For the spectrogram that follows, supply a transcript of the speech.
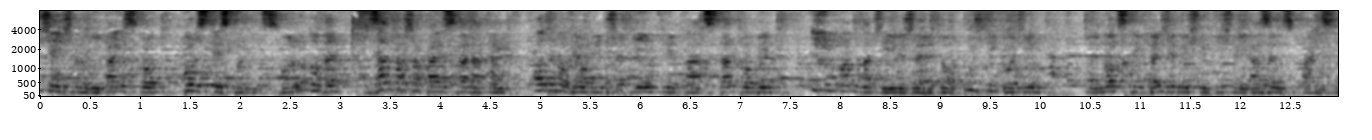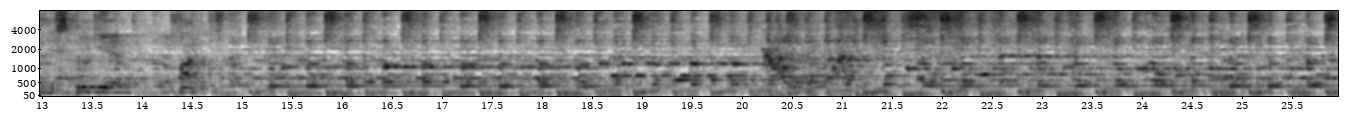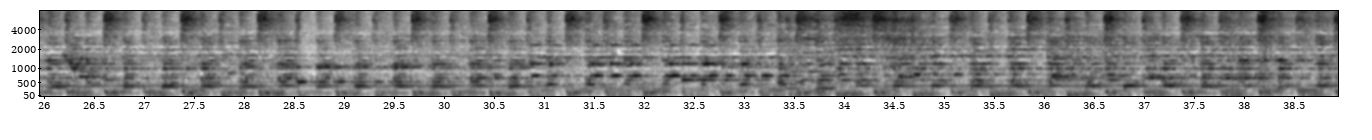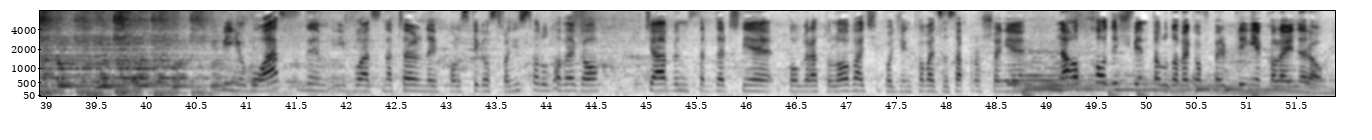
Dzisiaj, Szanowni Państwo, Polskie Stronnictwo Ludowe zaprasza Państwa na ten odnowiony, przepiękny plac startowy i mam nadzieję, że do późnych godzin e, nocnych będziemy się dzisiaj razem z Państwem wspólnie bawić. Imieniu własnym i władz naczelnych Polskiego Stronnictwa Ludowego chciałabym serdecznie pogratulować i podziękować za zaproszenie na obchody Święta Ludowego w Pelplinie kolejny rok.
